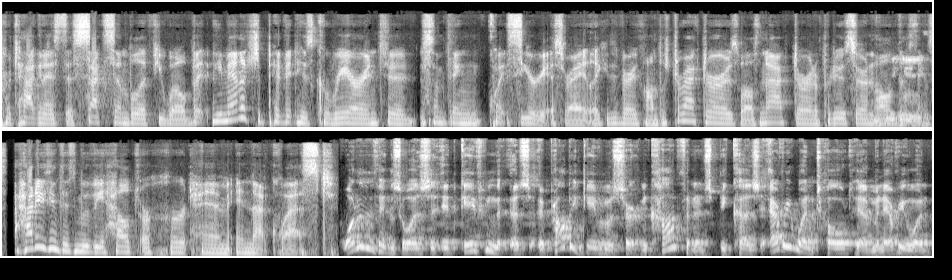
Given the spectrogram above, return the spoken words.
protagonist, this sex symbol, if you will. But he managed to pivot his career into something quite serious, right? Like he's a very accomplished director as well as an actor and a producer and all mm-hmm. of these things. How do you think this movie helped or hurt him in that quest? One of the things was it gave him, it probably gave him a certain confidence because everyone told him and everyone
